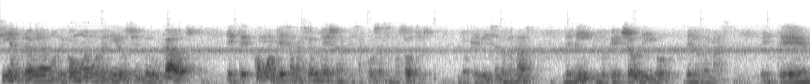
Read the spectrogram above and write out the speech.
siempre hablamos de cómo hemos venido siendo educados, este, cómo empiezan a hacer mella esas cosas en nosotros, lo que dicen los demás de mí, lo que yo digo de los demás. Este,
